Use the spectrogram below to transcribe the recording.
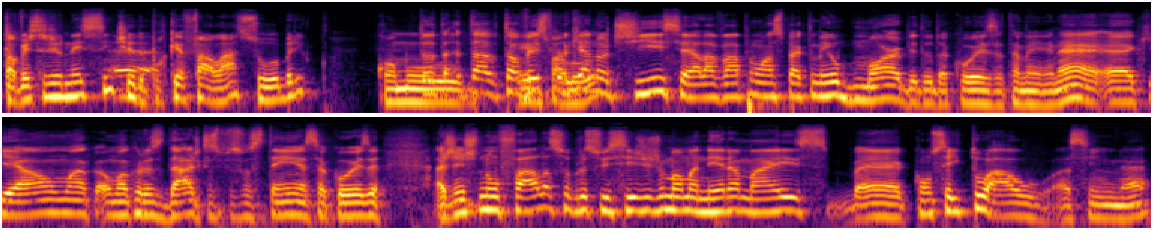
Talvez seja nesse sentido, porque falar sobre, como. Tá- talvez porque a falou, notícia ela vá para um aspecto meio mórbido da coisa também, né? É, que é uma, uma curiosidade que as pessoas têm, essa coisa. A gente não fala sobre o suicídio de uma maneira mais é, conceitual, assim, né?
